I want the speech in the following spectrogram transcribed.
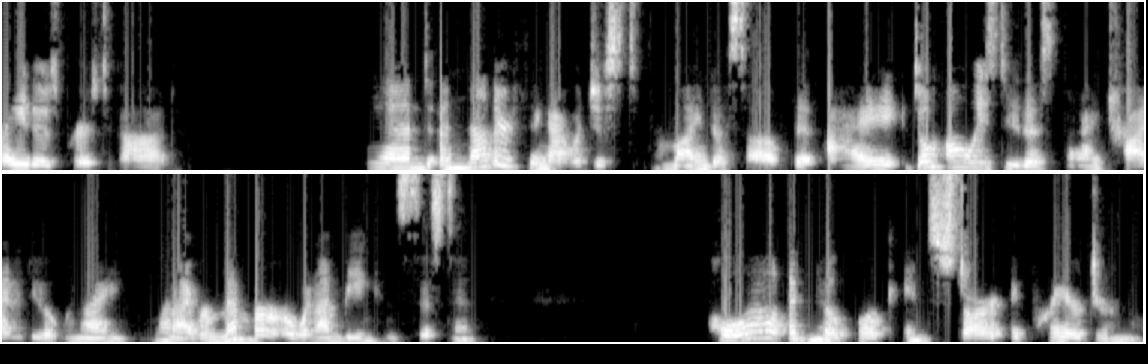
pray those prayers to God. And another thing I would just remind us of that I don't always do this, but I try to do it when I when I remember or when I'm being consistent. Pull out a notebook and start a prayer journal.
